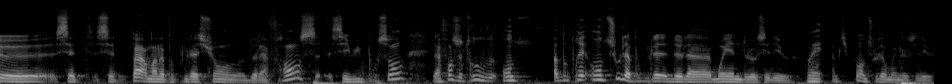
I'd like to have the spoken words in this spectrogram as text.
Euh, cette, part dans la population de la France, c'est 8%. La France se trouve à peu près en dessous de la, de la moyenne de l'OCDE. Un petit peu en dessous de la moyenne de l'OCDE.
